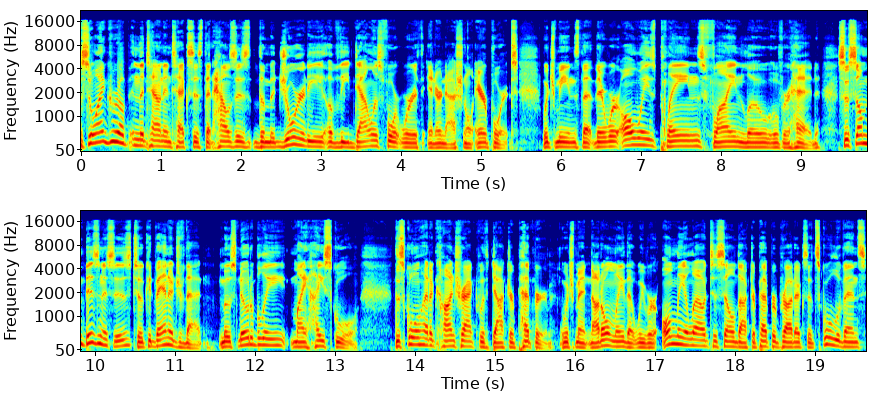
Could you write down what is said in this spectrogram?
So I grew up in the town in Texas that houses the majority of the Dallas Fort Worth International Airport, which means that there were always planes flying low overhead. So some businesses took advantage of that, most notably my high school. The school had a contract with Dr. Pepper, which meant not only that we were only allowed to sell Dr. Pepper products at school events,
